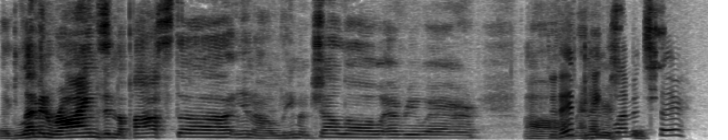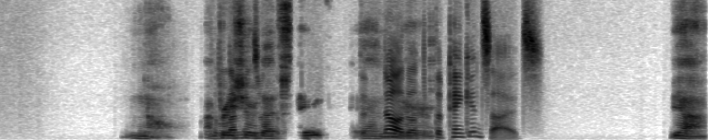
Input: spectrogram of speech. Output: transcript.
like lemon rinds in the pasta. You know, limoncello everywhere. Um, do they have and pink lemons there? No, I'm The pretty sure that's steak. The- and no, the they're- the pink insides. yeah,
